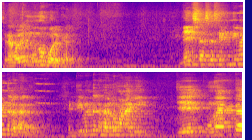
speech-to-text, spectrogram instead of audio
সেটা বলে মনোপলি ভ্যালু নেক্সট আছে সেন্টিমেন্টাল ভ্যালু সেন্টিমেন্টাল ভ্যালু মানে কি? যে কোনো একটা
